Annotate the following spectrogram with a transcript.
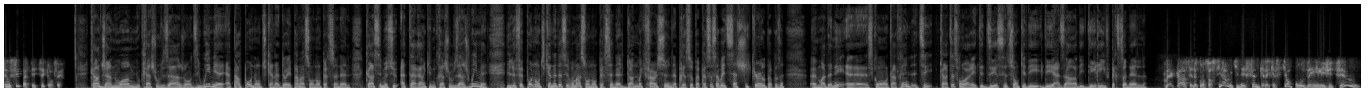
C'est aussi pathétique en fait. Quand John Wong nous crache au visage, on dit oui, mais elle, parle pas au nom du Canada, elle parle en son nom personnel. Quand c'est Monsieur Attaran qui nous crache au visage, oui, mais il le fait pas au nom du Canada, c'est vraiment son nom personnel. Don McPherson après ça. Puis après ça, ça va être Sashi Curl. Puis après ça, à un moment donné, euh, est-ce qu'on est en train, tu sais, quand est-ce qu'on va arrêter de dire ce sont que des, des hasards, des dérives personnelles? Ben, quand c'est le consortium qui décide que la question posée est légitime,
